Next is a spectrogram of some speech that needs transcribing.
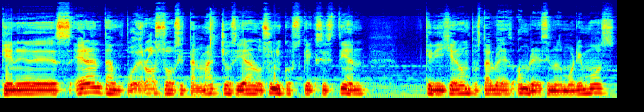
quienes eran tan poderosos y tan machos y eran los únicos que existían, que dijeron pues tal vez, hombre, si nos morimos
